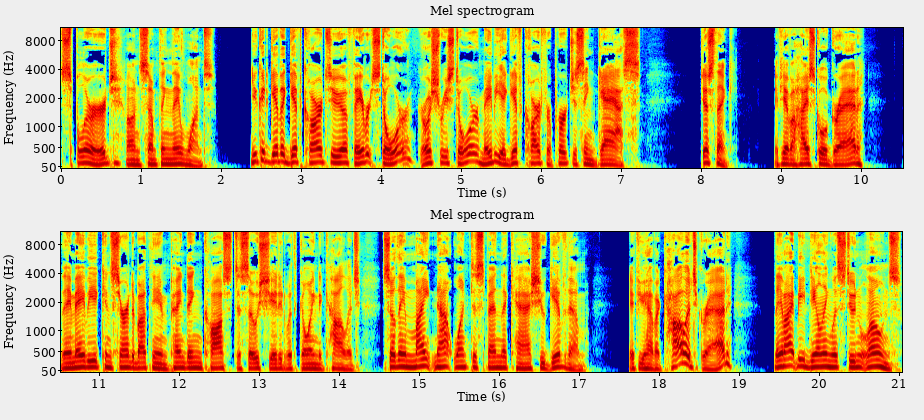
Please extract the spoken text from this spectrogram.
splurge on something they want. You could give a gift card to a favorite store, grocery store, maybe a gift card for purchasing gas. Just think if you have a high school grad, they may be concerned about the impending costs associated with going to college, so they might not want to spend the cash you give them. If you have a college grad, they might be dealing with student loans.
